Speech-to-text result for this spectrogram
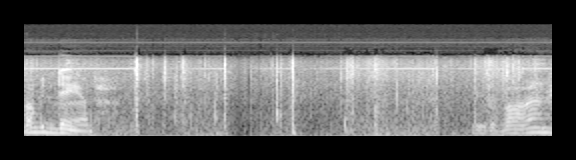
I'll be damned. Here's a vine.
